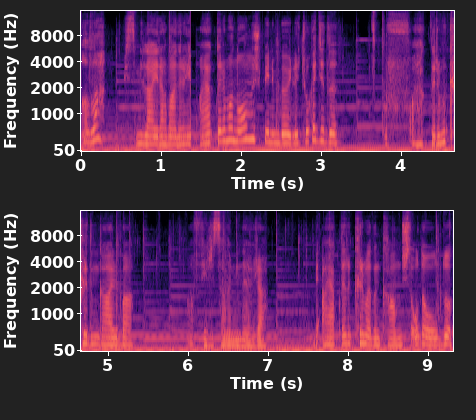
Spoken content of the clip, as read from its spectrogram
Allah! Bismillahirrahmanirrahim. Ayaklarıma ne olmuş benim böyle? Çok acıdı. Of ayaklarımı kırdım galiba. Aferin sana Minevra. Bir ayaklarını kırmadın kalmıştı. O da oldu.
